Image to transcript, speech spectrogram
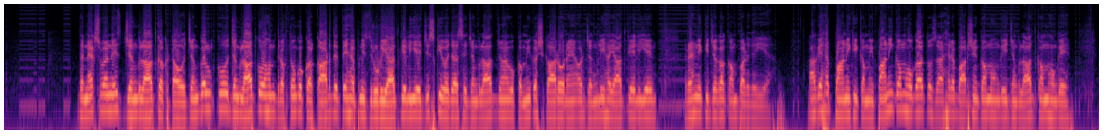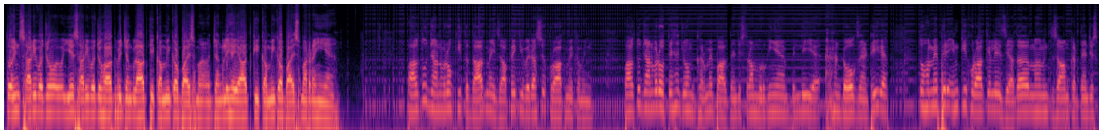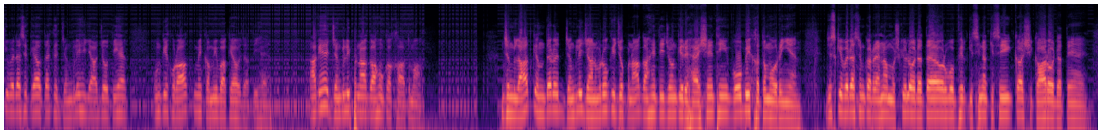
द नेक्स्ट वन इज़ जंगलात का कटाव जंगल को, जंगलात को हम दरख्तों को काट देते हैं अपनी ज़रूरियात के लिए, जिसकी वजह से जंगलात जो हैं, वो कमी का शिकार हो रहे हैं और जंगली हयात के लिए रहने की जगह कम पड़ गई है। आगे है पानी की कमी। पानी कम होगा तो ज़ाहिर है बारिशें कम होंगी, जंगलात कम होंगे। तो इन सारी वजह, ये सारी वजूहत भी जंगलात की कमी का बायस जंगली हयात की कमी का बायस मर रही हैं। पालतू जानवरों की तादाद में इजाफे की वजह से खुराक में कमी। पालतू जानवर होते हैं जो हम घर में पालते हैं, जिस तरह मुर्गियाँ हैं, बिल्ली है, डॉग्स हैं, ठीक है? तो हमें फिर इनकी खुराक के लिए ज़्यादा हम इंतज़ाम करते हैं, जिसकी वजह से क्या होता है कि जंगली हयात जो होती है, उनकी खुराक में कमी वाक़ हो जाती है। आगे है जंगली पनागाहों का ख़ात्मा। जंगलात के अंदर जंगली जानवरों की जो पनाह गाहें थी, जो उनकी रिहाइशें थीं, वो भी ख़त्म हो रही हैं, जिसकी वजह से उनका रहना मुश्किल हो जाता है और वो फिर किसी न किसी का शिकार हो जाते हैं।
